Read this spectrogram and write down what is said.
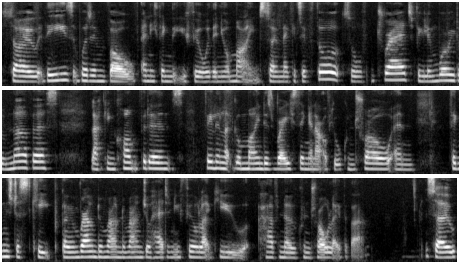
So, these would involve anything that you feel within your mind. So, negative thoughts or dread, feeling worried or nervous, lacking confidence, feeling like your mind is racing and out of your control, and things just keep going round and round and round your head, and you feel like you have no control over that. So,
